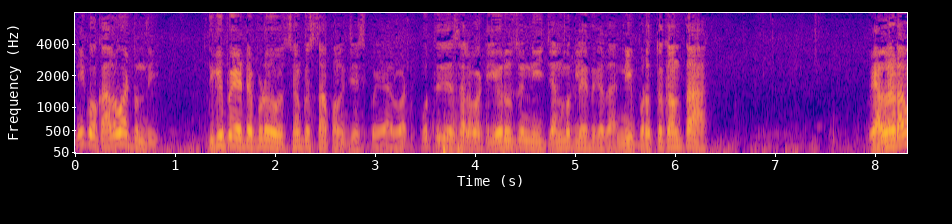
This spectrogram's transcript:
నీకు ఒక అలవాటు ఉంది. దిగిపోయేటప్పుడు శంకుస్థాపనలు చేసిపోయే అలవాటు. పూర్తి చేసే అలవాటు ఏ రోజు నీ జన్మకు లేదు కదా నీ బ్రతుకంతా వెళ్ళడం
